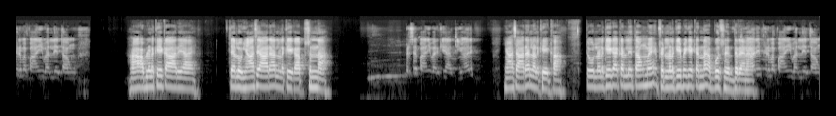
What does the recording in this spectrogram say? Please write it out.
फिर मैं पानी भर लेता हूँ। हाँ अब लड़के का आ रहा है। चलो यहाँ से आ रहा है लड़के का अब सुनना। फिर से पानी भर के आती हूँ अरे यहाँ से आ रहा है लड़के का। तो लड़के का कर लेता हूँ मैं फिर लड़के पे क्या करना अब वो सुनते रहना। अरे फिर मैं पानी भर लेता हूँ।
